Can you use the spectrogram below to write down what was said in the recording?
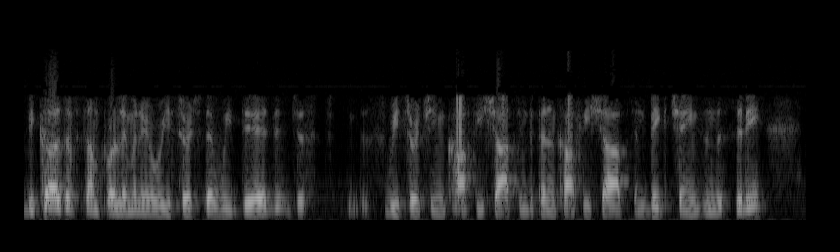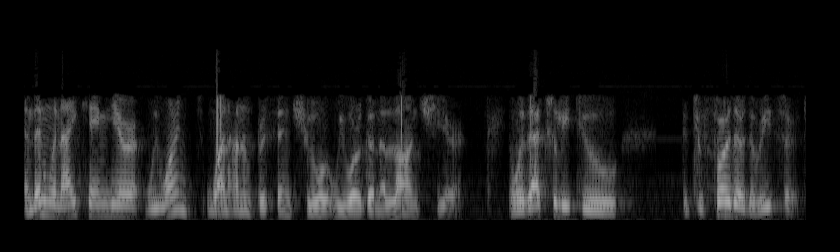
because of some preliminary research that we did, just researching coffee shops, independent coffee shops, and big chains in the city. And then when I came here, we weren't 100% sure we were going to launch here. It was actually to to further the research,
